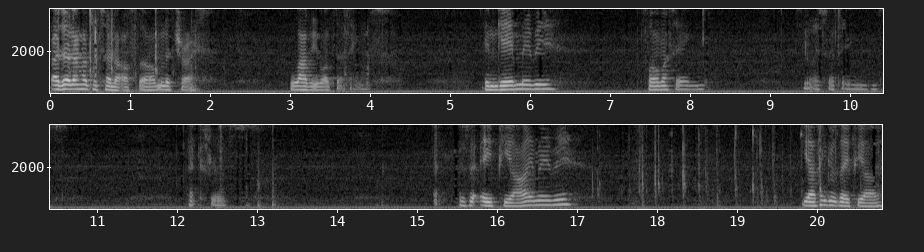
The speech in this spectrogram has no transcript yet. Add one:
I don't know how to turn it off though. I'm gonna try. LabyMod settings. In game maybe. Formatting. UI settings. Extras. Is it API maybe? Yeah, I think it was API.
